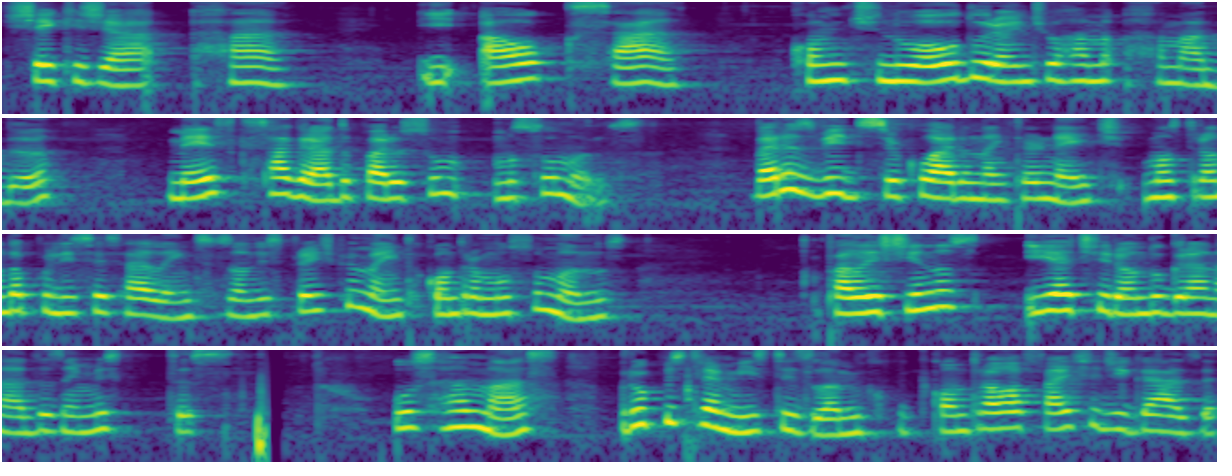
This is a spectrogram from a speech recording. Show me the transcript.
Sheikh Jarrah e Al-Aqsa continuou durante o Ramadã, mês sagrado para os muçulmanos. Vários vídeos circularam na internet mostrando a polícia israelense usando spray de pimenta contra muçulmanos palestinos e atirando granadas em mesquitas. Os Hamas, grupo extremista islâmico que controla a faixa de Gaza,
